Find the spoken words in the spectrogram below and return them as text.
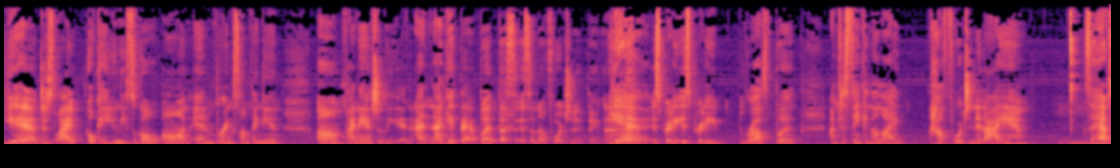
yeah just like okay you need to go on and bring something in um financially and I, and I get that but That's it's an unfortunate thing. honestly. yeah it's pretty it's pretty rough but i'm just thinking of like how fortunate i am Mhm. to have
